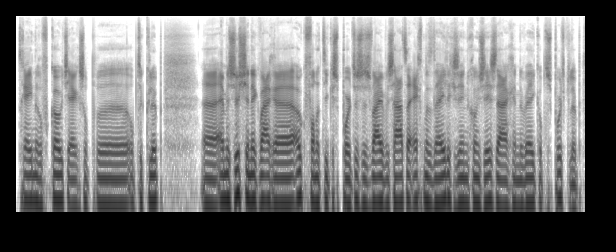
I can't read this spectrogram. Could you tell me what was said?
trainer of coach ergens op, op de club. Uh, en mijn zusje en ik waren uh, ook fanatieke sporters. Dus wij zaten echt met het hele gezin gewoon zes dagen in de week op de sportclub.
